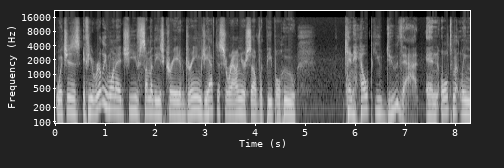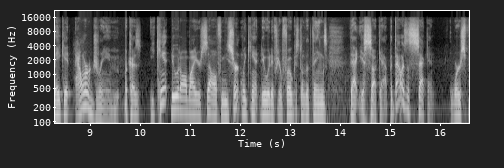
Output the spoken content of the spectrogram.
which is if you really want to achieve some of these creative dreams, you have to surround yourself with people who can help you do that and ultimately make it our dream because you can't do it all by yourself and you certainly can't do it if you're focused on the things that you suck at. But that was the second worst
